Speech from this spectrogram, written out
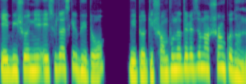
এই বিষয় নিয়ে এই ছিল আজকের ভিডিও। ভিডিওটি সম্পূর্ণ দেখার জন্য অসংখ্য ধন্যবাদ।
